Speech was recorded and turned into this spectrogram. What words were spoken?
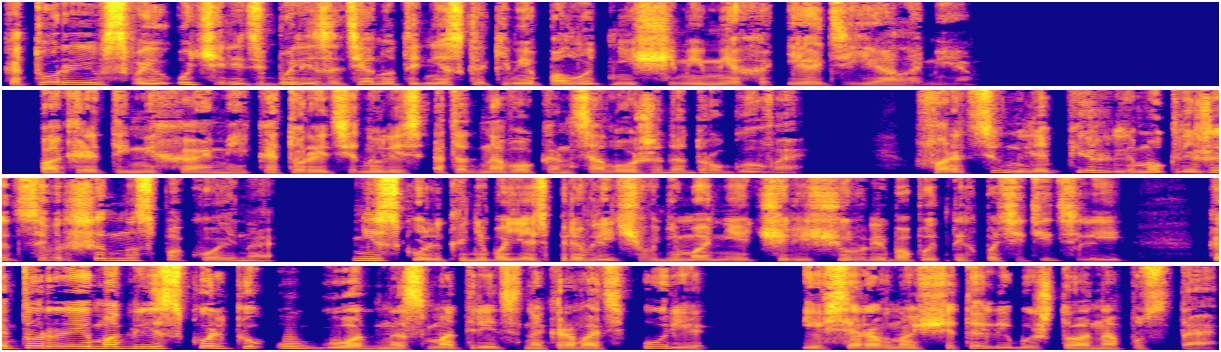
которые, в свою очередь, были затянуты несколькими полотнищами меха и одеялами. Покрытый мехами, которые тянулись от одного конца ложа до другого, Фортюн Лепирль мог лежать совершенно спокойно, нисколько не боясь привлечь внимание чересчур любопытных посетителей, которые могли сколько угодно смотреть на кровать Ури и все равно считали бы, что она пуста.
